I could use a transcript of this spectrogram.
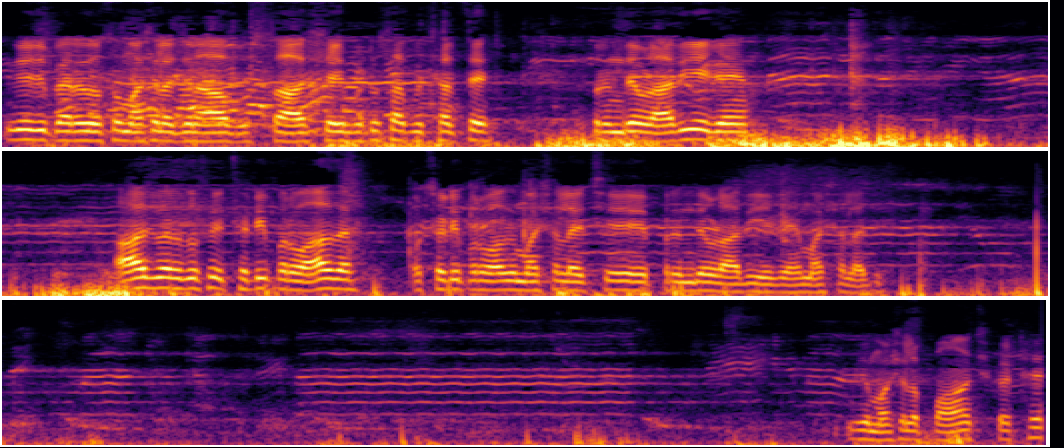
ये जी प्यारे दोस्तों, माशाल्लाह जनाब, उस्ताद शेख मिट्टू साहब की छत से परिंदे उड़ा दिए गए हैं। आज मेरे दोस्तों छठी परवाज़ है और छठी परवाज़ में माशाल्लाह अच्छे परिंदे उड़ा दिए गए हैं, माशाल्लाह जी। ये माशाल्लाह पाँच इकट्ठे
